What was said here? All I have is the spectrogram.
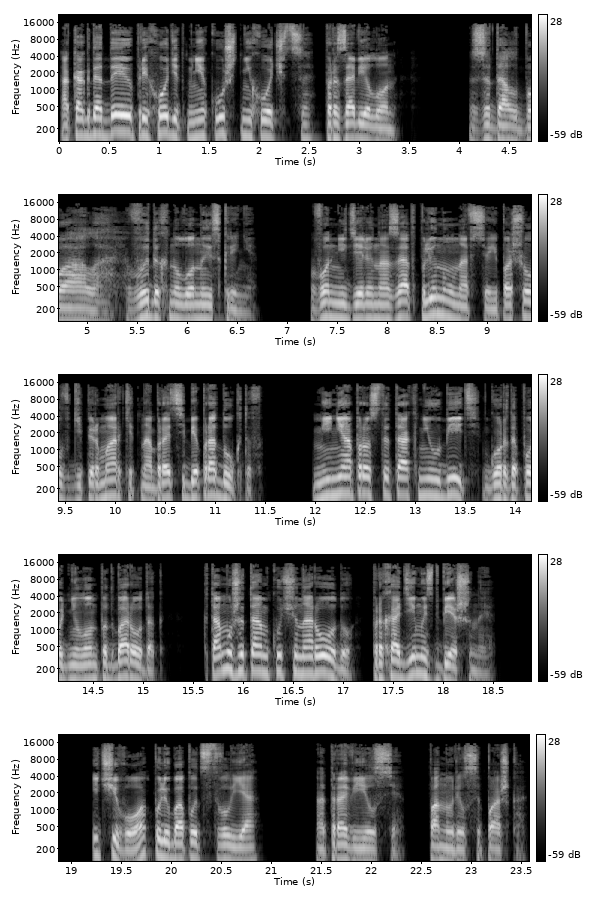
А когда Дэю приходит, мне кушать не хочется, прозовел он. Задолбало, выдохнул он искренне. Вон неделю назад плюнул на все и пошел в гипермаркет набрать себе продуктов. Меня просто так не убить, гордо поднял он подбородок. К тому же там куча народу, проходимость бешеная. И чего? полюбопытствовал я. Отравился, понурился Пашка.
